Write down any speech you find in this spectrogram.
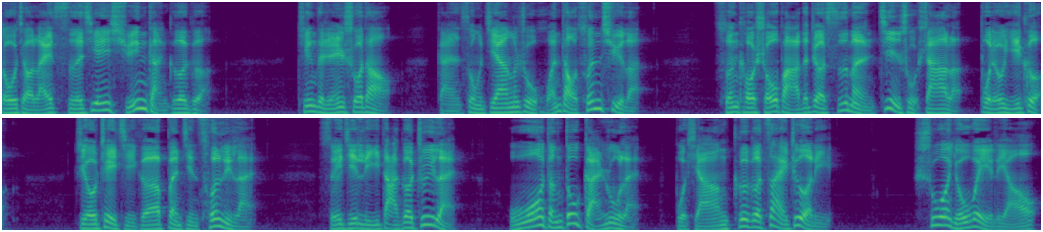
都叫来此间寻赶哥哥。听的人说道：“赶宋江入环道村去了。”村口守把的这厮们尽数杀了，不留一个。只有这几个奔进村里来，随即李大哥追来，我等都赶入来。不想哥哥在这里。说犹未了，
